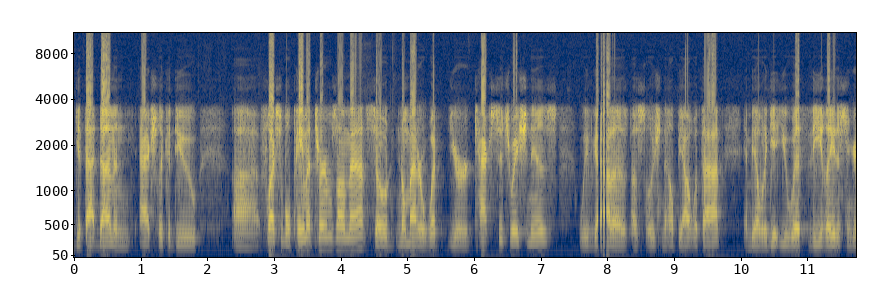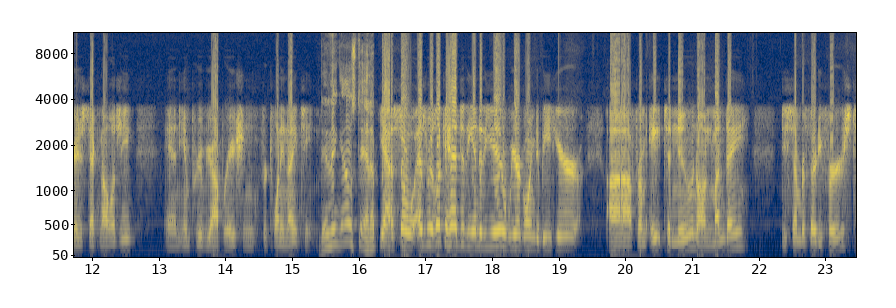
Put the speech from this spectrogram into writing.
get that done and actually could do uh, flexible payment terms on that. So no matter what your tax situation is, we've got a, a solution to help you out with that and be able to get you with the latest and greatest technology and improve your operation for 2019. Anything else to add up? Yeah, so as we look ahead to the end of the year, we are going to be here uh, from 8 to noon on Monday, December 31st,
